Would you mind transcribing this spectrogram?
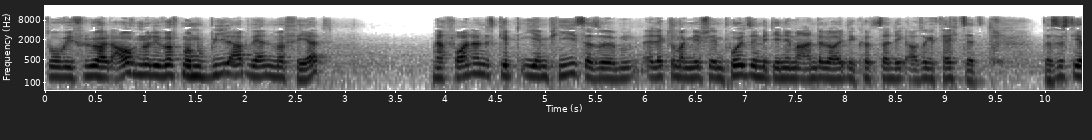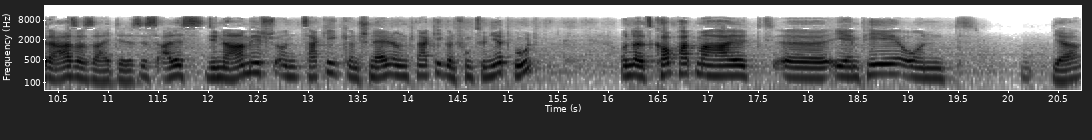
so wie früher halt auch, nur die wirft man mobil ab, während man fährt. Nach vorne und es gibt EMPs, also elektromagnetische Impulse, mit denen man andere Leute kurzzeitig außer Gefecht setzt. Das ist die Raserseite. Das ist alles dynamisch und zackig und schnell und knackig und funktioniert gut. Und als Cop hat man halt äh, EMP und ja,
